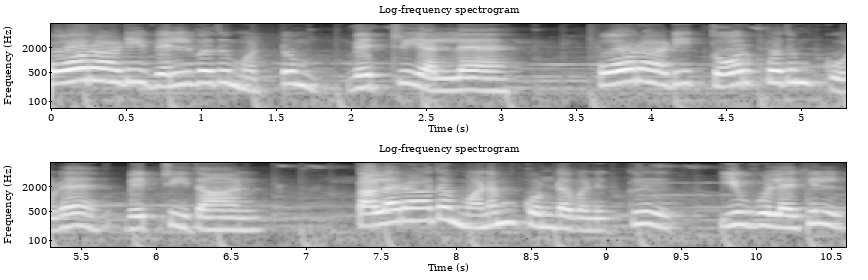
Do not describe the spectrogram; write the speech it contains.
போராடி வெல்வது மட்டும் வெற்றி அல்ல. போராடி தோற்பதும் கூட வெற்றிதான். தளராத மனம் கொண்டவனுக்கு இவ்வுலகில்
